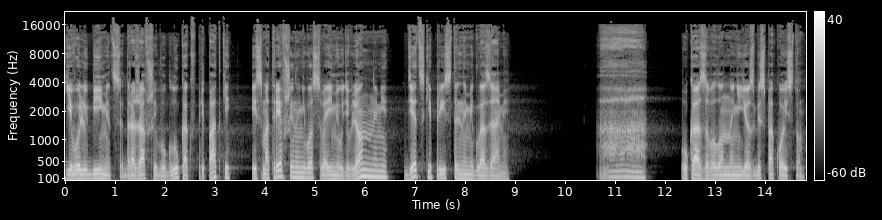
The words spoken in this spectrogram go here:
его любимице, дрожавшей в углу, как в припадке, и смотревшей на него своими удивленными, детски пристальными глазами. а, указывал он на нее с беспокойством.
